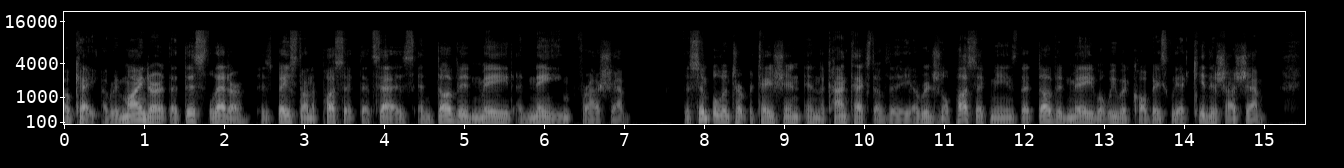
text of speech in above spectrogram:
Okay, a reminder that this letter is based on a pasuk that says, "And David made a name for Hashem." The simple interpretation in the context of the original pasuk means that David made what we would call basically a kiddush Hashem,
